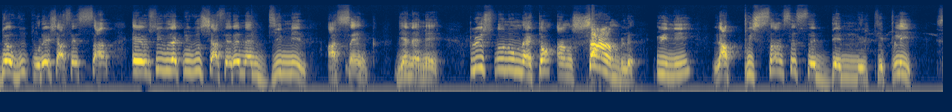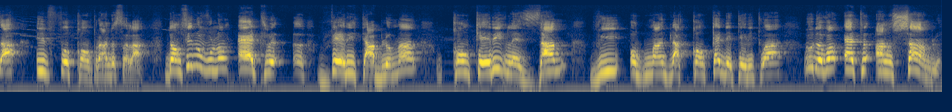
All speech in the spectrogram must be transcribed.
deux, vous pourrez chasser cent. Et si vous êtes plus, vous chasserez même dix mille à cinq. Bien-aimés, plus nous nous mettons ensemble, unis, la puissance se démultiplie. Ça, il faut comprendre cela. Donc si nous voulons être euh, véritablement conquérir les âmes, oui, augmente la conquête des territoires, nous devons être ensemble,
